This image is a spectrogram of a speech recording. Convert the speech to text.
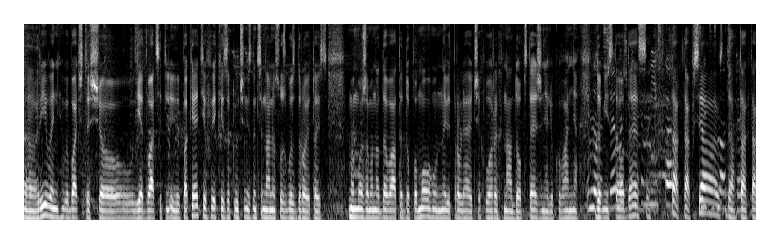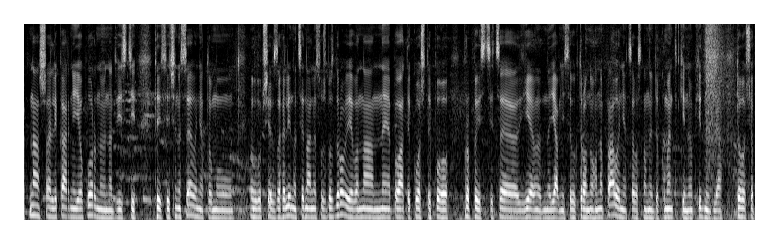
е, рівень. Ви бачите, що є 20 лі- пакетів, які заключені з Національною службою здоров'я. Тобто ми можемо надавати допомогу, не відправляючи хворих на дообстеження, лікування до міста Одеси. Так, так, вся да, так, так. Наша лікарня є опорною на 200 тисяч населення, тому о, взагалі Національна служба здоров'я вона не платить кошти по прописці. Це є наявність електронного направлення. Це основний документ, який необхідний для того, щоб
